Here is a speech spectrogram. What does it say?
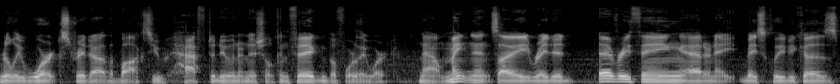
really work straight out of the box. You have to do an initial config before they work. Now, maintenance, I rated everything at an 8, basically because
